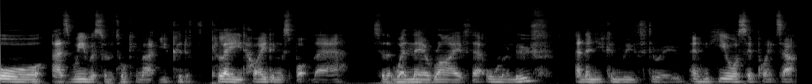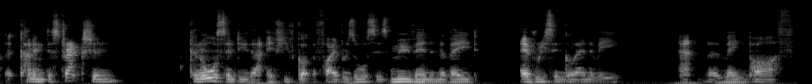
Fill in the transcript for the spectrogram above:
Or, as we were sort of talking about, you could have played hiding spot there so that when they arrive, they're all aloof, and then you can move through. And he also points out that cunning distraction can also do that if you've got the five resources, move in and evade every single enemy at the main path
